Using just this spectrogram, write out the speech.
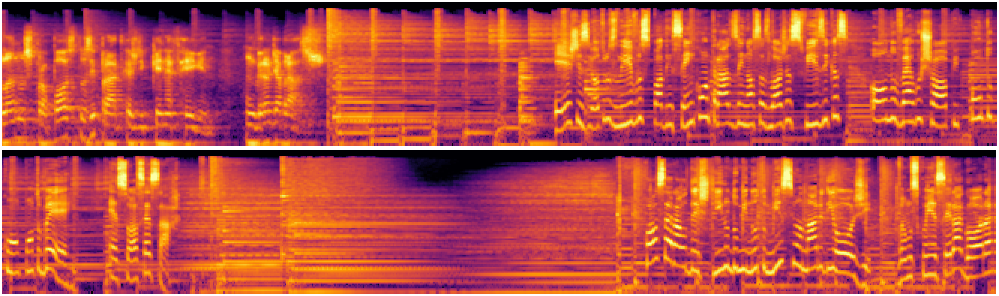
Planos, Propósitos e Práticas de Kenneth Hagen. Um grande abraço. Estes e outros livros podem ser encontrados em nossas lojas físicas ou no verboshop.com.br. É só acessar. Qual será o destino do Minuto Missionário de hoje? Vamos conhecer agora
